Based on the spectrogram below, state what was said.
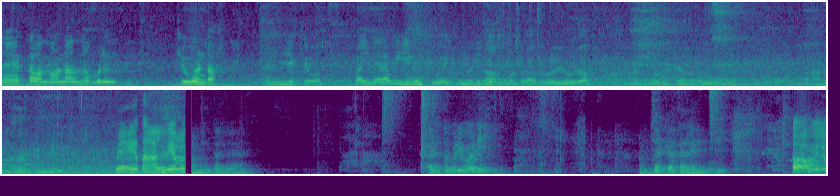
നേരത്തെ വന്നോണ്ടാണ് നമ്മൾ ക്യൂ കണ്ടോ. വലിയ ക്യൂ വൈകുന്നേരം വീണ്ടും ക്യൂ ആയിരിക്കും പിന്നെ വേഗം താല്പര്യം അടുത്ത പരിപാടി. ഉച്ചക്കത്തെ ലഞ്ച് രാവിലെ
